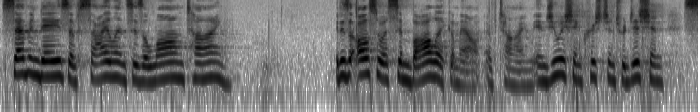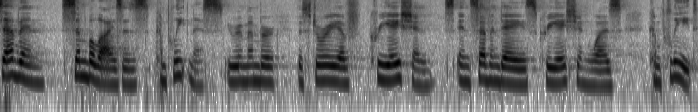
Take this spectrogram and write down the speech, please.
Seven days of silence is a long time. It is also a symbolic amount of time. In Jewish and Christian tradition, seven symbolizes completeness. You remember the story of creation. In seven days, creation was complete.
